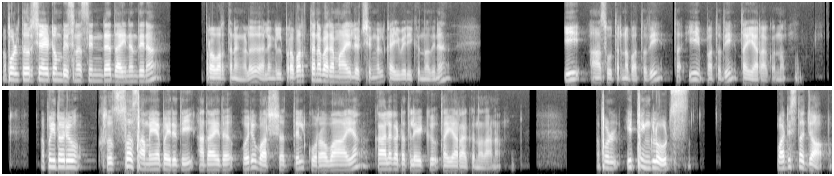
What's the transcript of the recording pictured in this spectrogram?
അപ്പോൾ തീർച്ചയായിട്ടും ബിസിനസ്സിന്റെ ദൈനംദിന പ്രവർത്തനങ്ങൾ അല്ലെങ്കിൽ പ്രവർത്തനപരമായ ലക്ഷ്യങ്ങൾ കൈവരിക്കുന്നതിന് ഈ ആസൂത്രണ പദ്ധതി ഈ പദ്ധതി തയ്യാറാക്കുന്നു. അപ്പോൾ ഇതൊരു ഹ്രസ്വ സമയപരിധി അതായത് ഒരു വർഷത്തിൽ കുറവായ കാലഘട്ടത്തിലേക്ക് തയ്യാറാക്കുന്നതാണ്. അപ്പോൾ it includes what is the job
